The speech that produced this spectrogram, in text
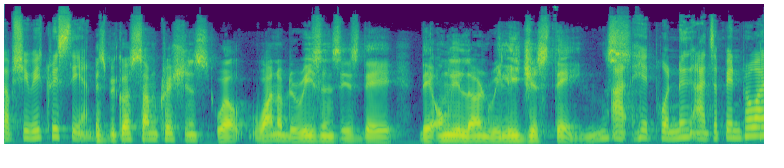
กับชีวิตคริสเตียน It's because some Christians, well, one of the reasons is they they only learn religious things. อาจเหตุผลหนึ่งอาจจะเป็นเพราะว่า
